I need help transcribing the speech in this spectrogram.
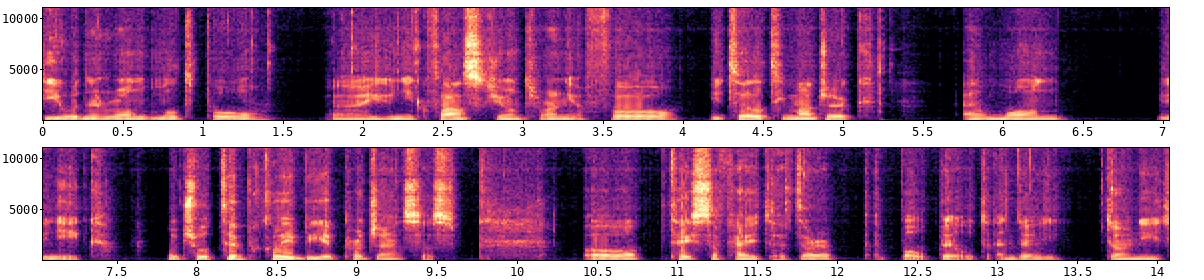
you wouldn't run multiple uh, unique flasks. You want to run your four utility magic, and one unique, which will typically be a Progenesis or Taste of Hate if they're a bolt build and they don't need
